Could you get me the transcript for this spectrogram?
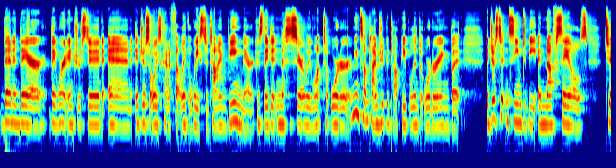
then and there they weren't interested and it just always kind of felt like a waste of time being there because they didn't necessarily want to order i mean sometimes you could talk people into ordering but it just didn't seem to be enough sales to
